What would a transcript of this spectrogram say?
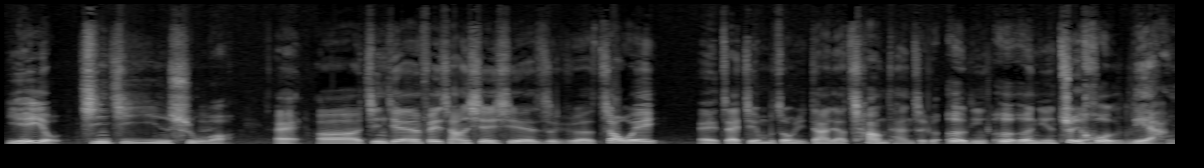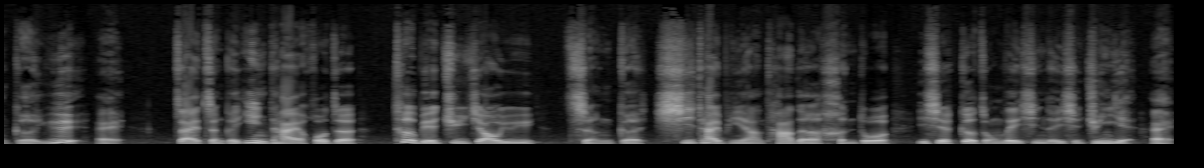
也有经济因素哦。哎，呃，今天非常谢谢这个赵薇。哎，在节目中与大家畅谈这个二零二二年最后两个月，哎，在整个印太或者特别聚焦于整个西太平洋，它的很多一些各种类型的一些军演，哎，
